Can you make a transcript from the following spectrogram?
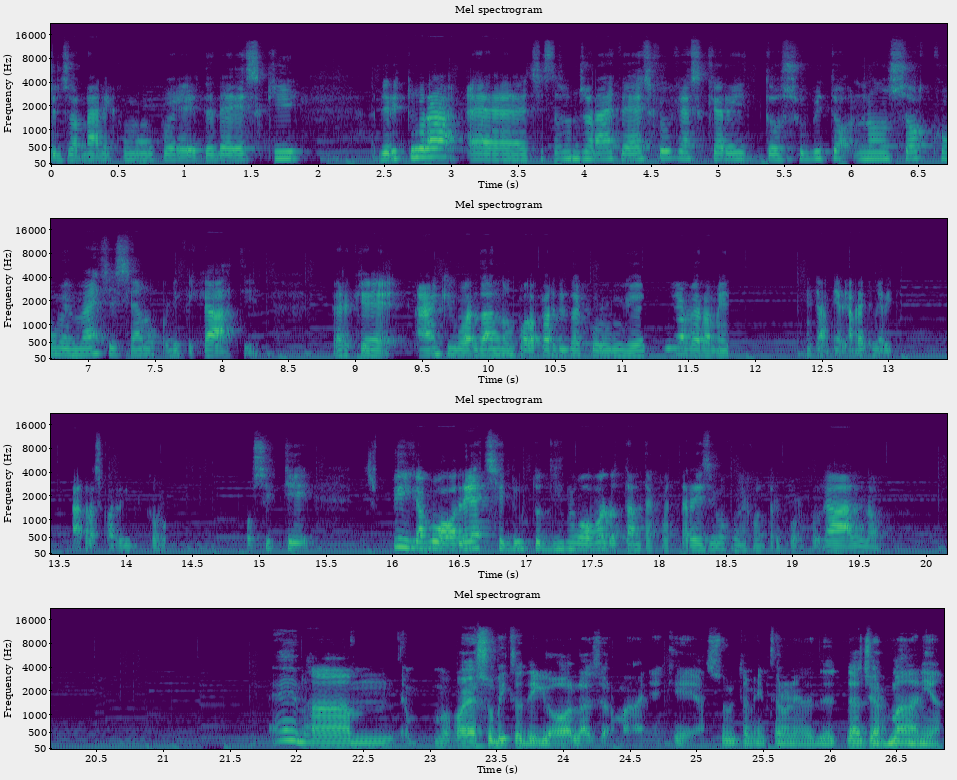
i giornali comunque tedeschi, addirittura eh, c'è stato un giornale tedesco che ha scritto subito non so come mai ci siamo qualificati, perché anche guardando un po' la partita con l'Ungheria veramente avrebbe meritato la squadra di Rossi che spiega vuole ha ceduto di nuovo all'84esimo come contro il Portogallo eh, ma, ma, poi ha subito dei gol la Germania, che assolutamente non è la Germania.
